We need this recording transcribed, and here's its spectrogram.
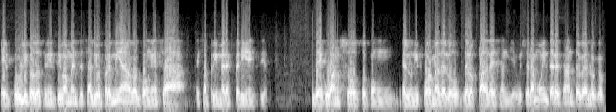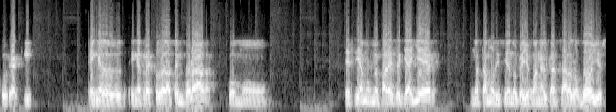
el público definitivamente salió premiado con esa, esa primera experiencia de Juan Soto con el uniforme de, los de los padres de San Diego. Y será muy interesante ver lo que ocurre aquí en el, en el resto de la temporada. Como decíamos, me parece que ayer, no estamos diciendo que ellos van a alcanzar a los Dodgers,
